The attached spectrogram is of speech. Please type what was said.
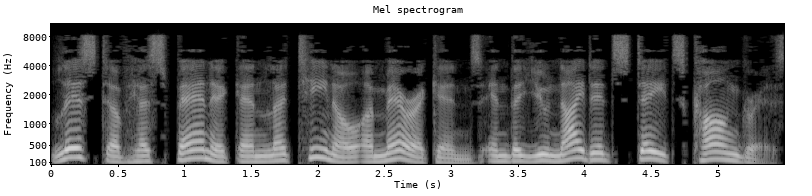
List of Hispanic and Latino Americans in the United States Congress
